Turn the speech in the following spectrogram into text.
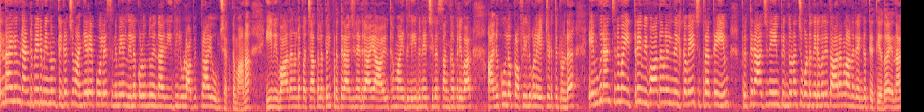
എന്തായാലും രണ്ടുപേരും ഇന്നും തികച്ചും അന്യരെ പോലെ സിനിമയിൽ നിലകൊള്ളുന്നു എന്ന രീതിയിലുള്ള അഭിപ്രായവും ശക്തമാണ്. ഈ വിവാദങ്ങളുടെ പശ്ചാത്തലത്തിൽ പൃഥ്വിരാജിനെതിരായ ആയുധമായി ദിലീപിനെ ചില സംഘപരിവാർ അനുകൂല പ്രൊഫൈലുകൾ ഏറ്റെടുത്തിട്ടുണ്ട്. എമ്പുരാൻ സിനിമ ഇത്രയും വിവാദങ്ങളിൽ നിൽക്കവേ ചിത്രത്തെയും പൃഥ്വിരാജിനെയും പിന്തുണച്ചുകൊണ്ട് നിരവധി താരങ്ങളാണ് രംഗത്തെത്തിയത്. എന്നാൽ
